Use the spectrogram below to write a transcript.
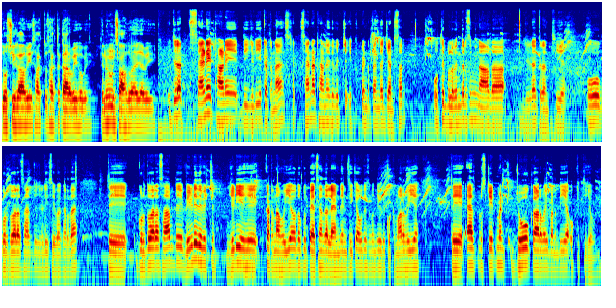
ਦੋਸ਼ੀ ਖਿਲਾਫ ਵੀ ਸਖਤ ਤੋਂ ਸਖਤ ਕਾਰਵਾਈ ਹੋਵੇ ਤੇ ਇਹਨਾਂ ਨੂੰ ਇਨਸਾਫ ਦਿਵਾਇਆ ਜਾਵੇ ਜੀ। ਇਹ ਜਿਹੜਾ ਸੈਣੇ ਥਾਣੇ ਦੀ ਜਿਹੜੀ ਇਹ ਘਟਨਾ ਹੈ, ਸ- ਸੈਣਾ ਥਾਣੇ ਦੇ ਵਿੱਚ ਇੱਕ ਪਿੰਡ ਪੈਂਦਾ ਜੰਡਸਰ ਉੱਥੇ ਬਲਵਿੰਦਰ ਸਿੰਘ ਨਾਂ ਦਾ ਜਿਹੜਾ ਗ੍ਰੰਥੀ ਹੈ, ਉਹ ਗੁਰਦੁਆਰਾ ਸਾਹਿਬ ਦੀ ਜਿਹੜੀ ਸੇਵਾ ਕਰਦਾ ਹੈ ਤੇ ਗੁਰਦੁਆਰਾ ਸਾਹਿਬ ਦੇ ਵਿਹੜੇ ਦੇ ਵਿੱਚ ਜਿਹੜੀ ਇਹ ਘਟਨਾ ਹੋਈ ਹੈ, ਉਹਦਾ ਕੋਈ ਪੈਸਿਆਂ ਦਾ ਲੈਣ ਦੇਣ ਸੀਗਾ ਉਹਦੇ ਸੰਬੰਧੀ ਉਹਦੀ ਕੁੱਟਮਾਰ ਹੋਈ ਹੈ ਤੇ ਐਜ਼ ਪਰ ਸਟੇਟਮੈਂਟ ਜੋ ਕਾਰਵਾਈ ਬਣਦੀ ਹੈ, ਉਹ ਕੀਤੀ ਜਾਊਗੀ।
